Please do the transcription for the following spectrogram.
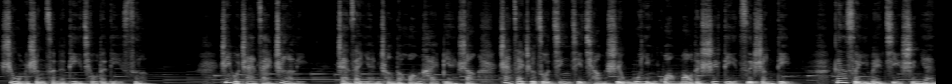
是我们生存的地球的底色。只有站在这里，站在盐城的黄海边上，站在这座经济强势、无垠广袤的湿地滋生地，跟随一位几十年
